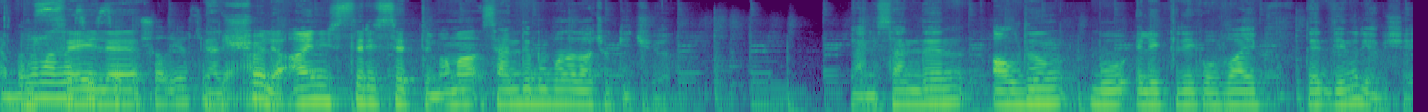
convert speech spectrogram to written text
Yani O zaman nasıl hissetmiş oluyorsun Yani ki? şöyle aynı hisleri hissettim ama sende bu bana daha çok geçiyor. Yani senden aldığım bu elektrik, o vibe de- denir ya bir şey.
